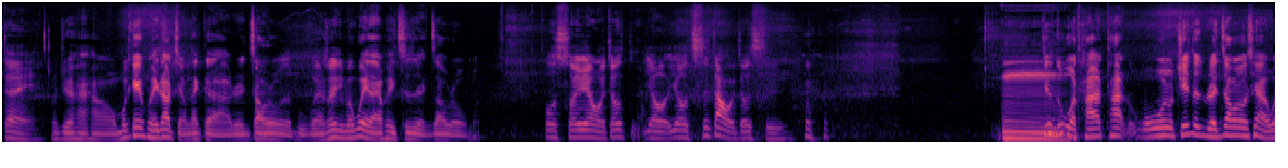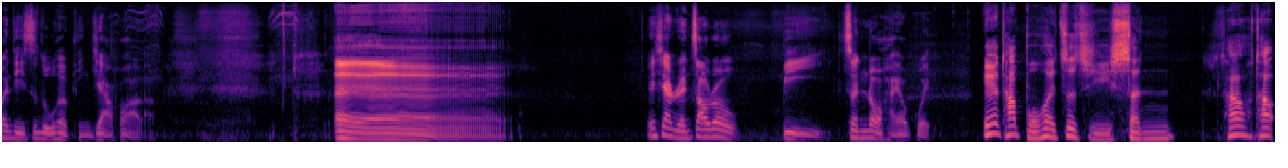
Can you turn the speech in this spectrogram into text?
对，我觉得还好，我们可以回到讲那个啊人造肉的部分。所以你们未来会吃人造肉吗？我随缘我就有有吃到我就吃，嗯，就如果他他，我我觉得人造肉现在的问题是如何评价化了。呃，因为现在人造肉比真肉还要贵。因为他不会自己生，他他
